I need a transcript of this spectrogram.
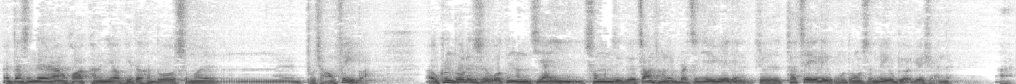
呃，但是那样的话，可能你要给他很多什么补偿费吧。我更多的是，我更建议从这个章程里边直接约定，就是他这一类股东是没有表决权的啊，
